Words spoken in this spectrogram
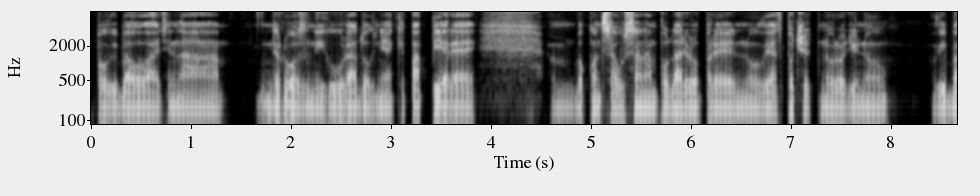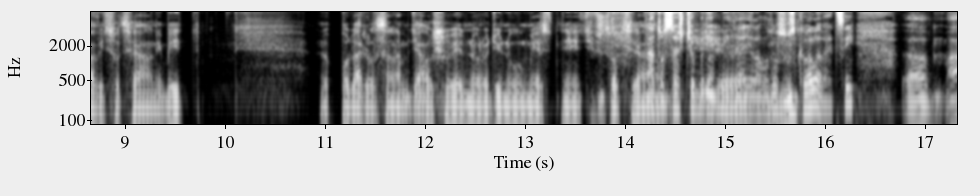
povybavovať na rôznych úradoch nejaké papiere, dokonca už sa nám podarilo pre jednu viacpočetnú rodinu vybaviť sociálny byt, podarilo sa nám ďalšiu jednu rodinu umiestniť v sociálnom. Na to sa ešte čiže... budem pýtať, lebo to mm-hmm. sú mhm. skvelé veci. Ehm, a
